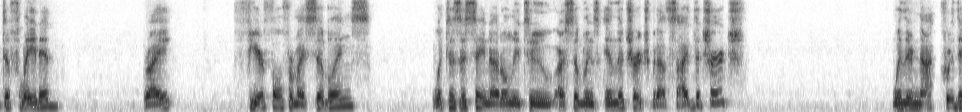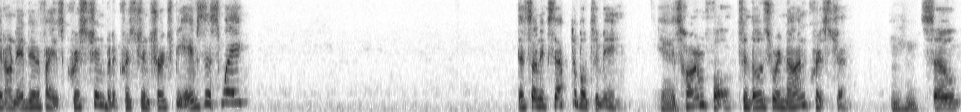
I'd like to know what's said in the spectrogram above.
deflated, right? Fearful for my siblings. What does this say not only to our siblings in the church but outside the church? When they're not they don't identify as Christian, but a Christian church behaves this way? That's unacceptable to me. Yeah. It's harmful to those who are non-Christian. Mm-hmm. So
